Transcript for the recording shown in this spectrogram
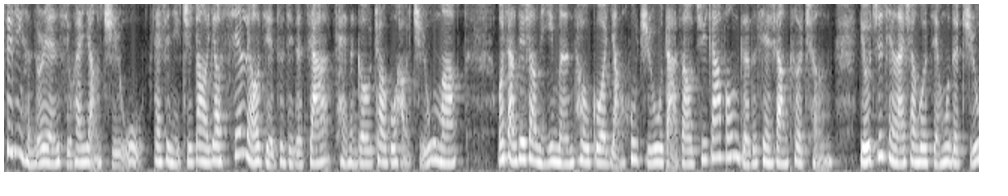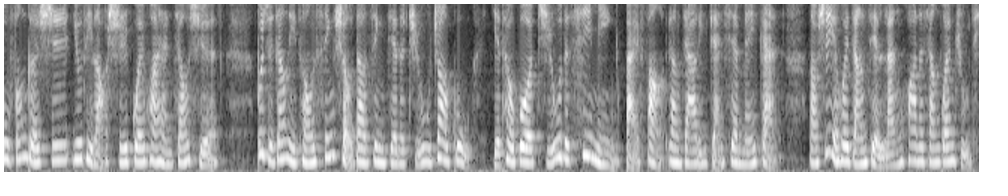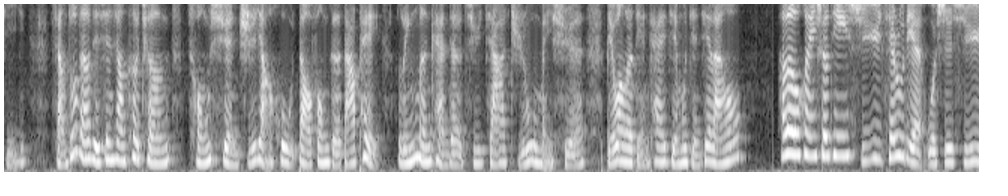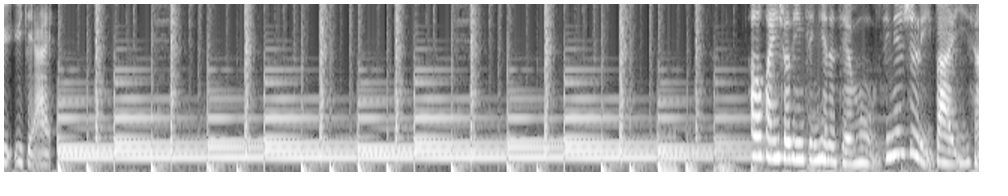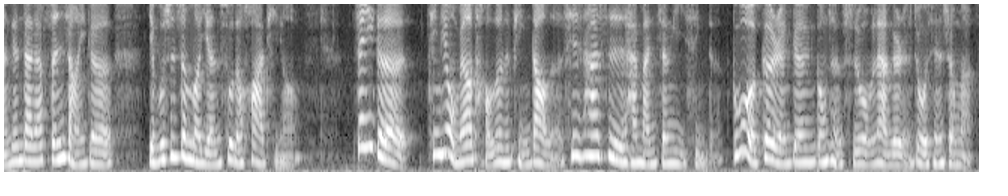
最近很多人喜欢养植物，但是你知道要先了解自己的家，才能够照顾好植物吗？我想介绍你一门透过养护植物打造居家风格的线上课程，由之前来上过节目的植物风格师 Uti 老师规划和教学。不只教你从新手到进阶的植物照顾，也透过植物的器皿摆放，让家里展现美感。老师也会讲解兰花的相关主题。想多了解线上课程，从选植养护到风格搭配，零门槛的居家植物美学，别忘了点开节目简介栏哦。Hello，欢迎收听徐玉切入点，我是徐玉玉姐爱。Hello，欢迎收听今天的节目。今天是礼拜一，想跟大家分享一个也不是这么严肃的话题哦。这一个今天我们要讨论的频道呢，其实它是还蛮争议性的。不过我个人跟工程师，我们两个人，就我先生嘛，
